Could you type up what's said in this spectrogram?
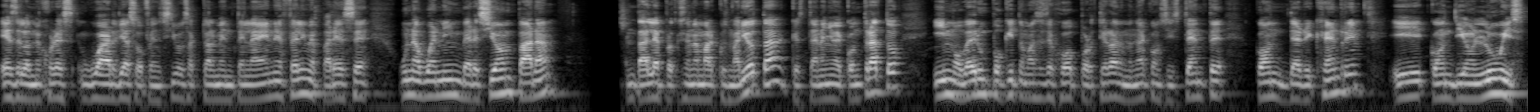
Es de los mejores guardias ofensivos actualmente en la NFL y me parece una buena inversión para darle protección a Marcus Mariota, que está en año de contrato, y mover un poquito más ese juego por tierra de manera consistente con Derrick Henry y con Dion Lewis.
